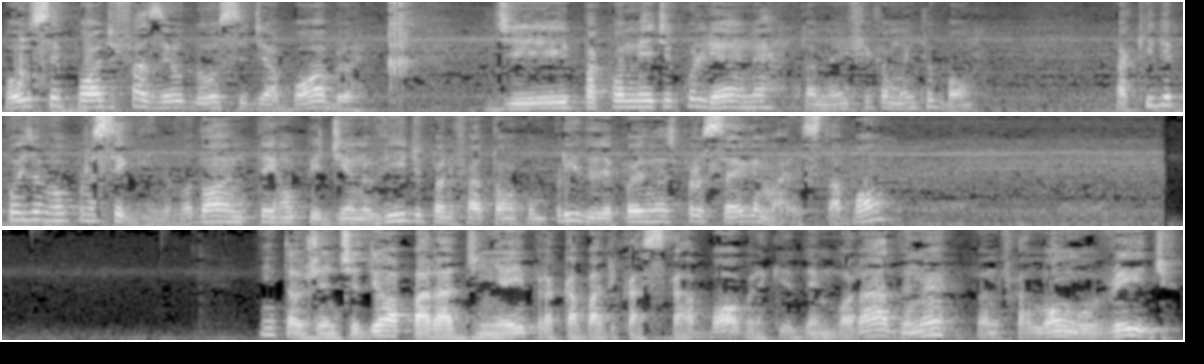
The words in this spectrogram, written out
ou você pode fazer o doce de abóbora de para comer de colher, né? Também fica muito bom. Aqui depois eu vou prosseguindo. Vou dar uma interrompidinha no vídeo para não ficar tão comprido. Depois nós prossegue mais, tá bom? Então, gente, eu dei uma paradinha aí para acabar de cascar a abóbora, que é demorado, né? Para não ficar longo o vídeo.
